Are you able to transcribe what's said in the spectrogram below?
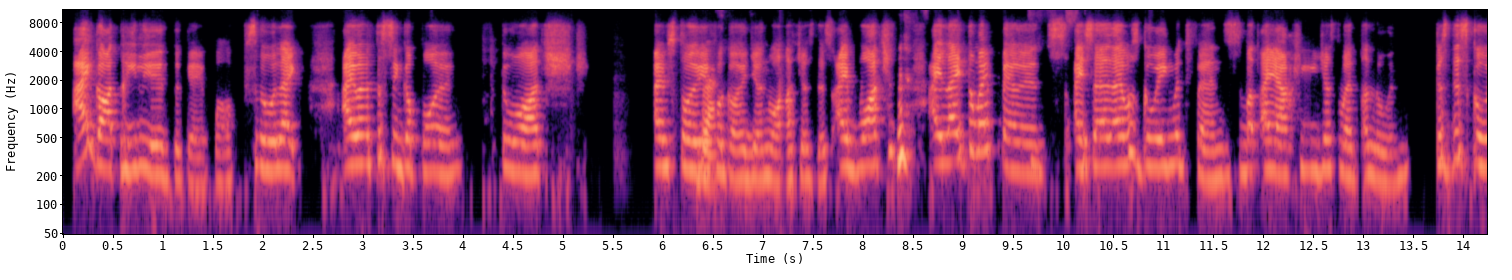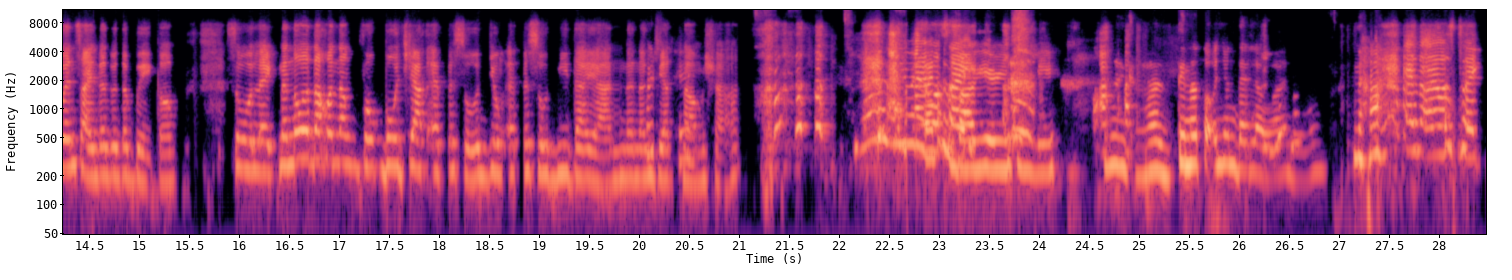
I got really into K-pop. So, like, I went to Singapore to watch I'm sorry if a guardian watches this. I watched, I lied to my parents. I said I was going with friends, but I actually just went alone. Because this coincided with the breakup. So like, nanood ako ng Bo- Bojack episode, yung episode ni Diane na nag-Vietnam siya. I was to like- Baguio recently. oh my god. Tinatoon yung dalawa, no? And I was like,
